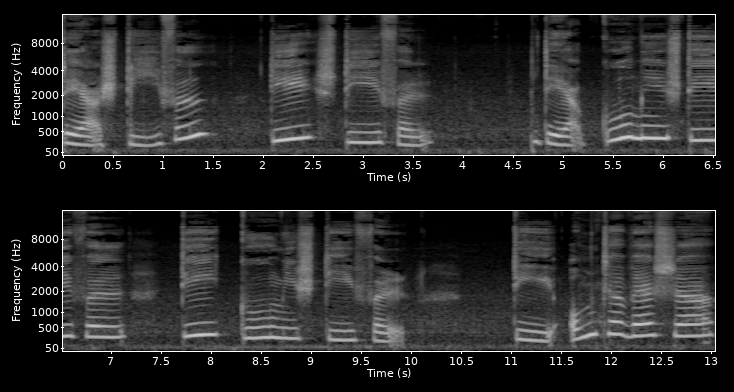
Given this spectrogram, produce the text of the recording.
der Stiefel, die Stiefel, der Gummistiefel, die Gummistiefel, die Unterwäsche,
